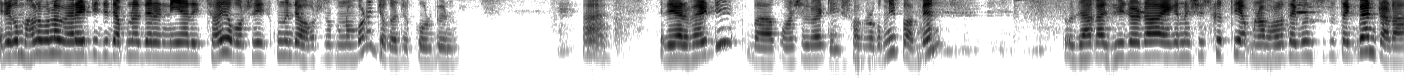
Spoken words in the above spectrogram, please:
এরকম ভালো ভালো ভ্যারাইটি যদি আপনাদের নেওয়ার ইচ্ছা হয়, অবশ্যই স্ক্রিনে দেওয়া হোয়াটসঅ্যাপ নম্বরে যোগাযোগ করবেন। হ্যাঁ রেয়ার ভ্যারাইটি বা কমার্শিয়াল ভ্যারাইটি সব রকমই পাবেন। তো যাক, আজ ভিডিওটা এখানে শেষ করছি। আপনারা ভালো থাকবেন, সুস্থ থাকবেন। টাটা।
